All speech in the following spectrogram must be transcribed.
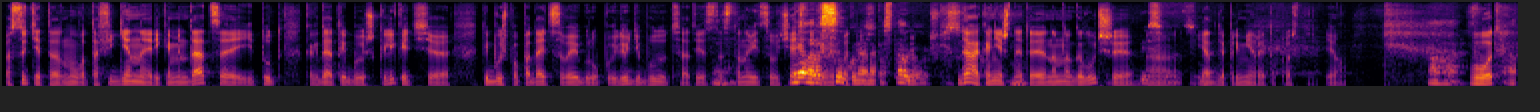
По сути, это, ну, вот офигенная рекомендация, и тут, когда ты будешь кликать, э, ты будешь попадать в свою группу, и люди будут, соответственно, становиться участниками. Я ссылку, наверное, поставлю лучше. Да, конечно, это намного лучше. А, я для примера это просто сделал. Ага. Вот. А,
